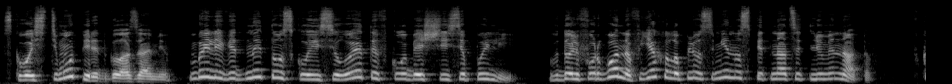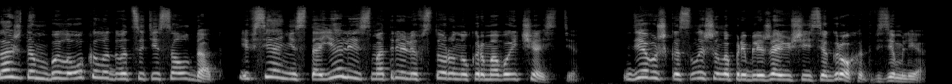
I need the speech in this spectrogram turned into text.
Сквозь тьму перед глазами были видны тусклые силуэты в клубящейся пыли. Вдоль фургонов ехало плюс-минус пятнадцать люминатов. В каждом было около двадцати солдат, и все они стояли и смотрели в сторону кормовой части. Девушка слышала приближающийся грохот в земле.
